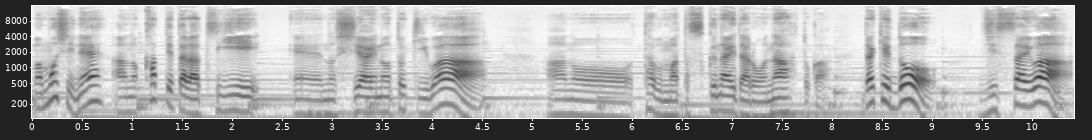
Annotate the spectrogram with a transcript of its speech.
まあ、もしねあの勝ってたら次の試合の時はあの多分また少ないだろうなとか。だけど実際は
